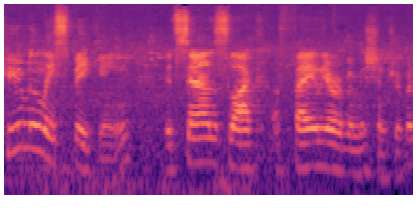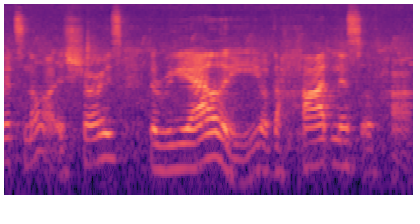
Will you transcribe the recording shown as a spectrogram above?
humanly speaking, it sounds like a failure of a mission trip, but it's not. It shows the reality of the hardness of heart.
